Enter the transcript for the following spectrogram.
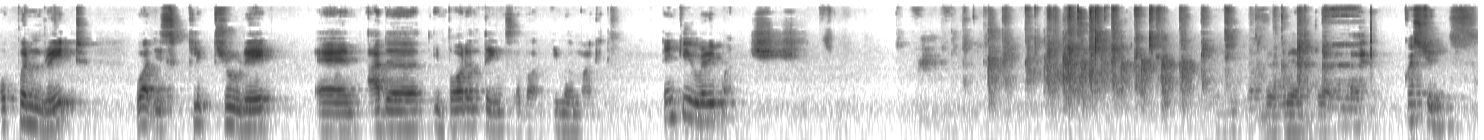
open rate, what is click-through rate, and other important things about email marketing. Thank you very much. Questions.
